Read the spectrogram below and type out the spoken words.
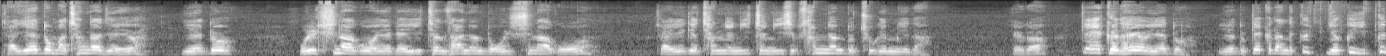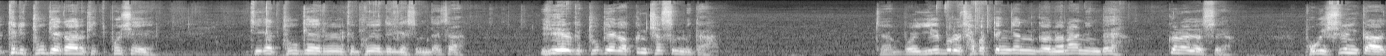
자, 얘도 마찬가지예요. 얘도 올 신하고 이게 2004년도 올 신하고 자, 이게 작년 2023년도 촉입니다. 얘가 깨끗해요. 얘도 얘도 깨끗한데 끝, 잎 끝들이 두 개가 이렇게 보세요. 제가 두 개를 이렇게 보여드리겠습니다. 자, 이게 이렇게 두 개가 끊겼습니다. 자, 뭐 일부러 잡아 당긴 거는 아닌데 끊어졌어요. 보기 싫으니까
